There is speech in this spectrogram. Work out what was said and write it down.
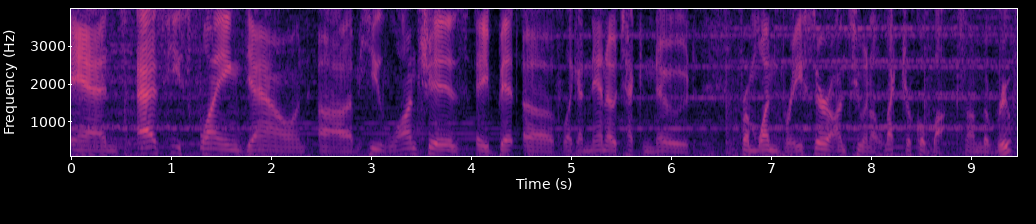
And as he's flying down, um, he launches a bit of like a nanotech node from one bracer onto an electrical box on the roof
